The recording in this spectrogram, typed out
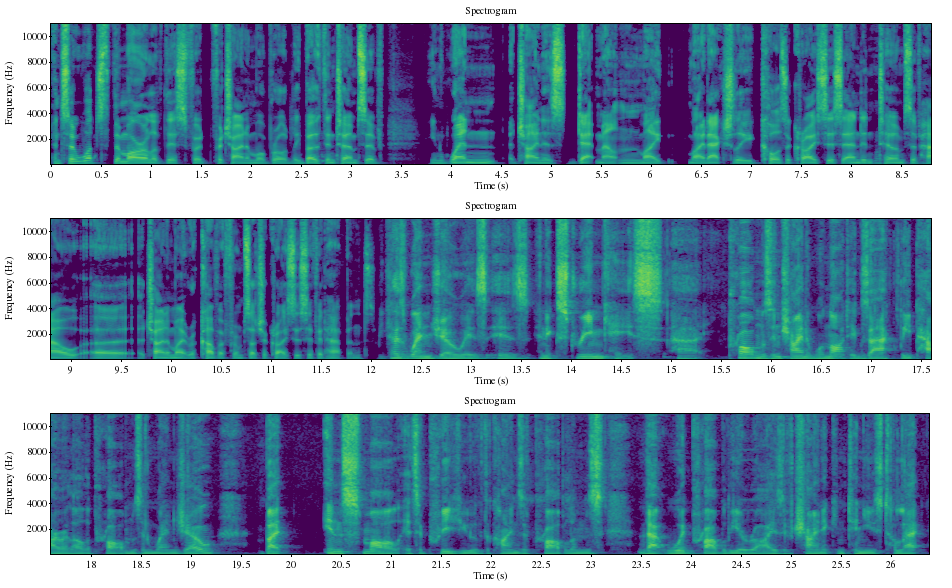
And so, what's the moral of this for, for China more broadly, both in terms of you know, when China's debt mountain might might actually cause a crisis, and in terms of how uh, China might recover from such a crisis if it happens. Because Wenzhou is is an extreme case, uh, problems in China will not exactly parallel the problems in Wenzhou, but in small, it's a preview of the kinds of problems that would probably arise if China continues to let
